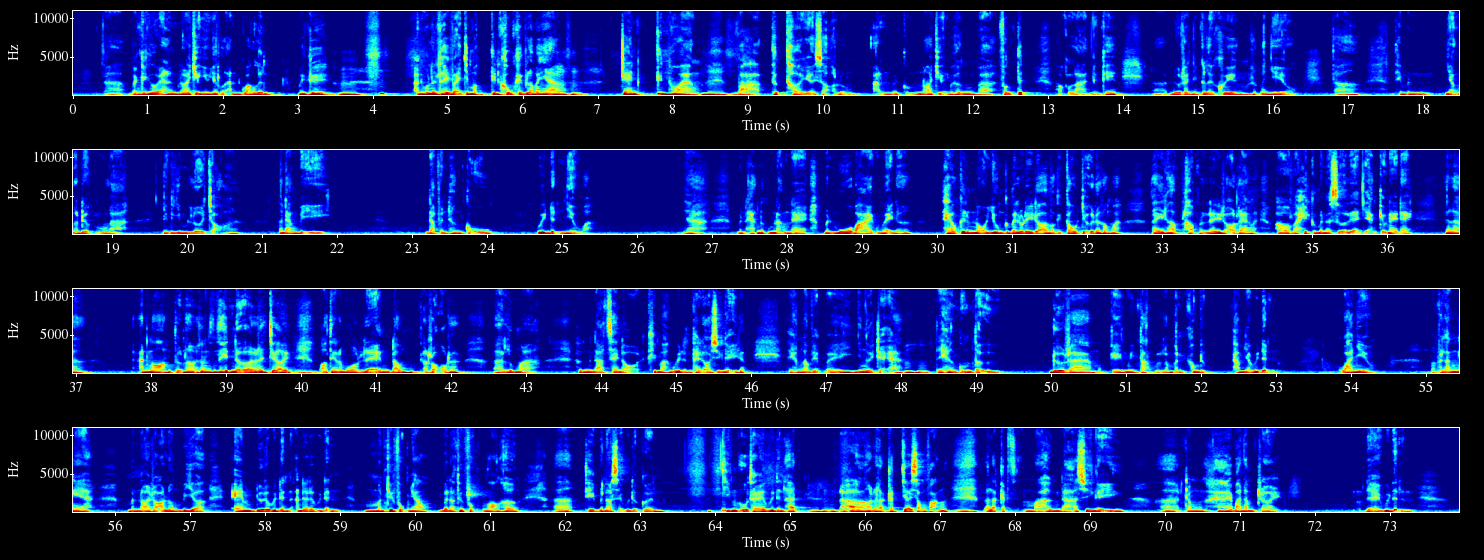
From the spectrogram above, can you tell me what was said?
À, và cái người anh nói chuyện nhiều nhất là anh quang linh. Mới ghê. Ừ. anh quang linh thấy vậy chứ mà kinh khủng khiếp lắm ấy nha. Ừ. trend kinh hoàng ừ. và thức thời dễ sợ luôn. Anh mới cũng nói chuyện với hưng và phân tích hoặc là những cái à, đưa ra những cái lời khuyên rất là nhiều. Đó. Thì mình nhận ra được là những cái gì mình lựa chọn nó đang bị đàm vĩnh hưng cũ quyết định nhiều quá. Nhà yeah. mình hát nó cũng nặng nề mình mua bài cũng vậy nữa. Theo cái nội dung cái melody đó và cái câu chữ đó không à. Thấy hợp hợp lấy rõ ràng là ờ và hit của mình là xưa là dạng kiểu này đây. Thế là anh ngon tưởng nó hit nữa là chơi. Bỏ tiền ra mua để một đống cả rổ đó. À, lúc mà hưng đã thay đổi khi mà hưng quyết định thay đổi suy nghĩ đó thì hưng làm việc với những người trẻ. Uh-huh. thì hưng cũng tự đưa ra một cái nguyên tắc là mình không được tham gia quyết định quá nhiều. Mà phải lắng nghe. Mình nói rõ luôn. Bây giờ em đưa ra quyết định anh đưa ra quyết định mình thuyết phục nhau bên nào thuyết phục ngon hơn à, thì bên đó sẽ quyết được quyền chiếm ưu thế quyết định hết. Đó, đó là cách chơi sòng phẳng. Đó là cách mà hưng đã suy nghĩ à, trong hai ba năm trời để quyết định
